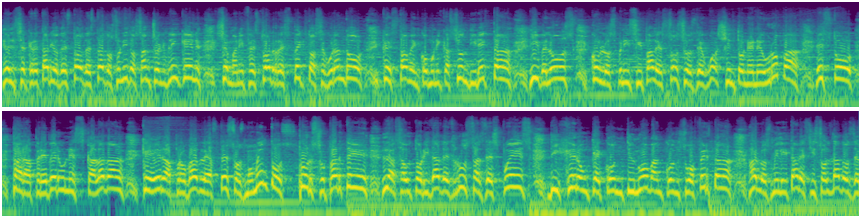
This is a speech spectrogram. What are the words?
el secretario de Estado de Estados Unidos, Anthony Blinken, se manifestó al respecto asegurando que estaba en comunicación directa y veloz con los principales socios de Washington en Europa. Esto para prever una escalada que era probable hasta esos momentos. Por su parte, las autoridades rusas después dijeron que continuaban con su oferta a los militares y soldados de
